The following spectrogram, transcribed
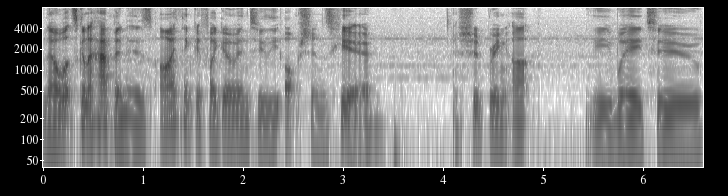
Now what's gonna happen is I think if I go into the options here, it should bring up the way to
